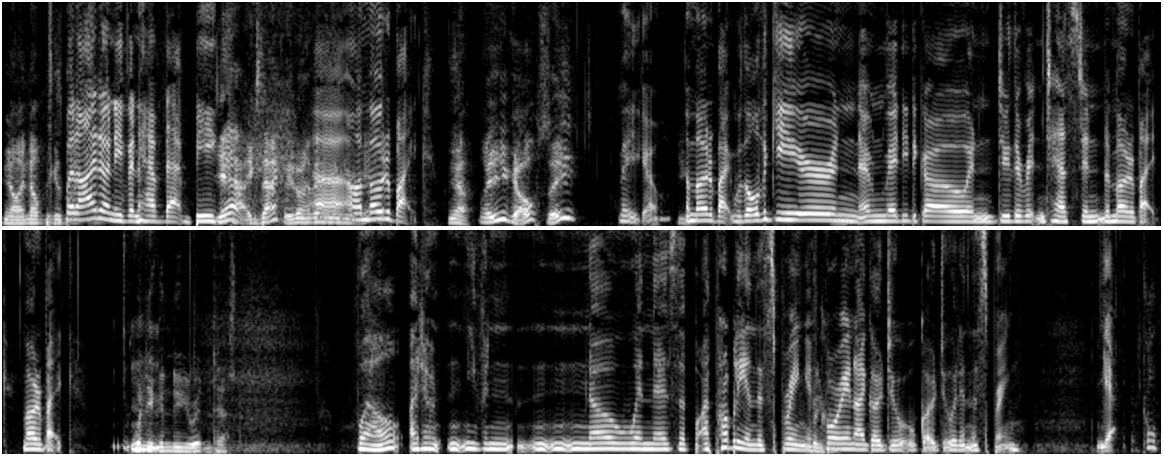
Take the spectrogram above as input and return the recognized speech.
You know, I know because But I don't even have that big Yeah, exactly. You don't have uh, a in your hand. motorbike. yeah, well, there you go. See, There you go. A motorbike with all the gear and, and ready to go and do the written test in the motorbike. Motorbike. When are you going to do your written test? Well, I don't even know when there's a. I probably in the spring. If. Corey and I go do it, we'll go do it in the spring. Yeah, Cool.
